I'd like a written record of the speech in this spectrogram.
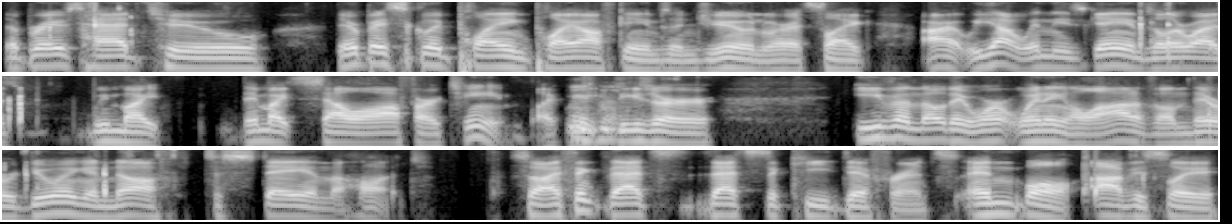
The Braves had to. They're basically playing playoff games in June, where it's like, all right, we got to win these games, otherwise we might they might sell off our team. Like we, mm-hmm. these are, even though they weren't winning a lot of them, they were doing enough to stay in the hunt. So I think that's that's the key difference. And well, obviously,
